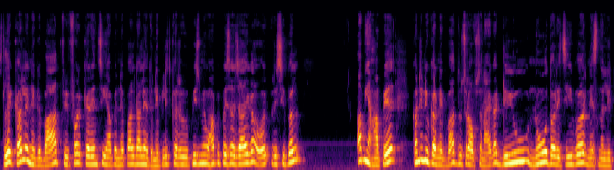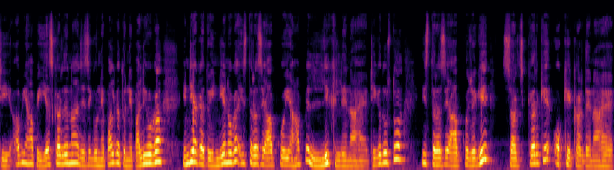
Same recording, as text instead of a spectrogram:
सेलेक्ट कर लेने के बाद प्रीफर करेंसी यहाँ पे नेपाल डालें तो नेपालीज कर रुपीज़ में वहाँ पे पैसा जाएगा और रिसिबल अब यहाँ पे कंटिन्यू करने के बाद दूसरा ऑप्शन आएगा do you know the receiver nationality अब यहाँ पे यस कर देना, जैसे कि नेपाल का तो नेपाली होगा, इंडिया का तो इंडियन होगा, इस तरह से आपको यहाँ पे लिख लेना है। ठीक है दोस्तों? इस तरह से आपको जो कि सर्च करके ओके कर देना है।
